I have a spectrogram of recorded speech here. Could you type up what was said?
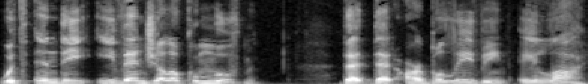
within the evangelical movement that, that are believing a lie,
